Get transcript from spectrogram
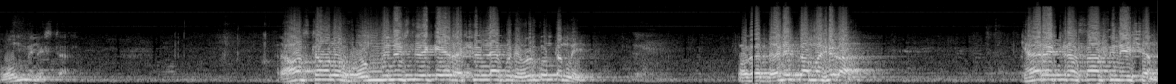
హోమ్ మినిస్టర్ రాష్ట్రంలో హోమ్ మినిస్టర్కే రక్షణ లేకపోతే ఎవరికి ఉంటుంది? ఒక దళిత మహిళ. క్యారెక్టర్ అసాసినేషన్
